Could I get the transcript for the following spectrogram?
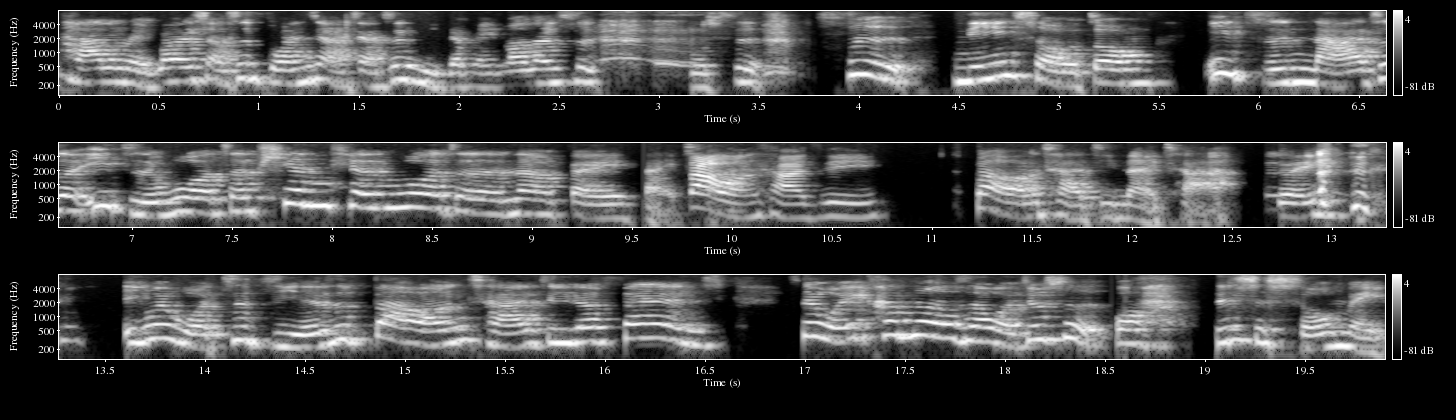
他的美貌，很想是短想讲是你的美貌，但是不是，是你手中一直拿着、一直握着、天天握着的那杯奶茶，霸王茶姬，霸王茶姬奶茶，对，因为我自己也是霸王茶姬的 fans。所以我一看到的时候，我就是哇，this is so 美。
